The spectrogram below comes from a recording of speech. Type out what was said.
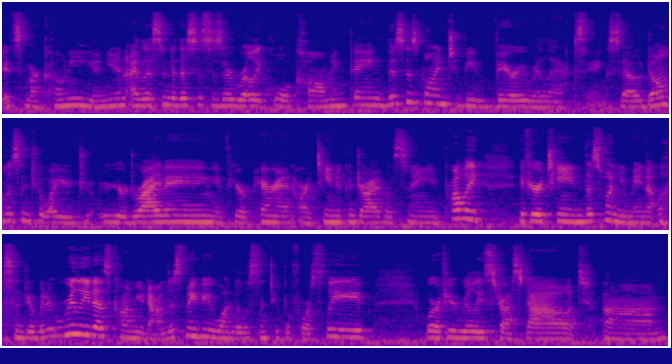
it's Marconi Union. I listened to this. This is a really cool calming thing. This is going to be very relaxing. So don't listen to it while you're, you're driving. If you're a parent or a teen who can drive listening, you probably, if you're a teen, this one you may not listen to, but it really does calm you down. This may be one to listen to before sleep, or if you're really stressed out. Um,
